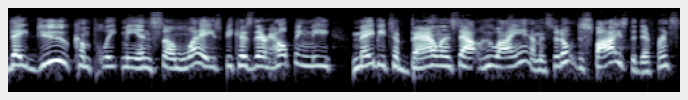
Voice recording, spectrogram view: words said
they do complete me in some ways because they're helping me maybe to balance out who I am. And so don't despise the difference.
